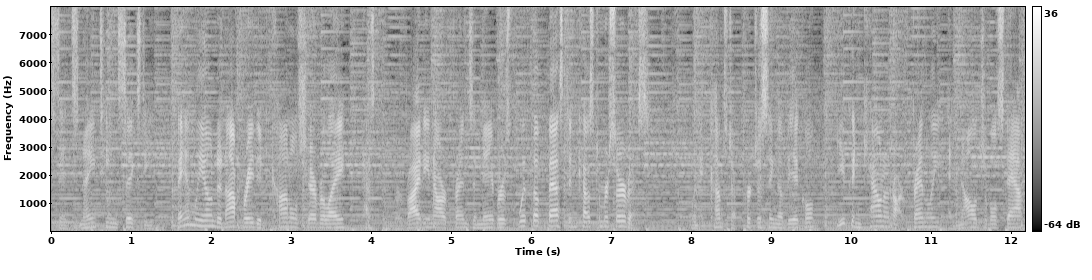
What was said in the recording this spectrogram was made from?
Since 1960, family owned and operated Connell Chevrolet has been providing our friends and neighbors with the best in customer service. When it comes to purchasing a vehicle, you can count on our friendly and knowledgeable staff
